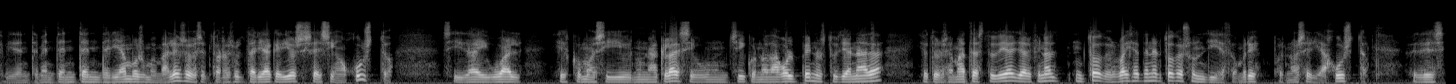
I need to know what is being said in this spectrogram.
Evidentemente entenderíamos muy mal eso. Entonces resultaría que Dios es injusto. Si da igual, es como si en una clase un chico no da golpe, no estudia nada, y otro se mata a estudiar y al final todos, vais a tener todos un 10, hombre, pues no sería justo. Veces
